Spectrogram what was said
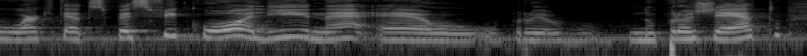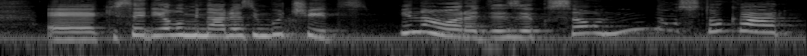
O arquiteto especificou ali, né? É, o, no projeto é, que seria luminárias embutidas. E na hora de execução não se tocaram.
